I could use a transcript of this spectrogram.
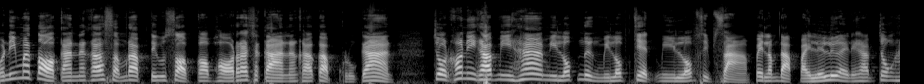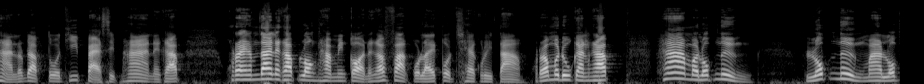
วันนี้มาต่อกันนะครับสำหรับติวสอบกพราชการนะครับกับครูก้าน โจทย์ข้อนี้ครับมี 5 มีลบ1มีลบ7มีลบ13 เป็นลำดับไปเรื่อยๆนะครับจงหาลำดับตัวที่ 85 นะครับ ใครทำได้นะครับ ลองทำกันก่อนนะครับ ฝากกดไลค์กดแชร์กดติดตาม เรามาดูกันครับ 5 มาลบ1ลบ1มาลบ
